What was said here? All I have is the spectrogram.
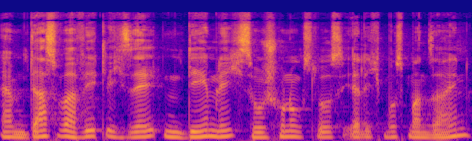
Ähm, das war wirklich selten dämlich, so schonungslos ehrlich muss man sein.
